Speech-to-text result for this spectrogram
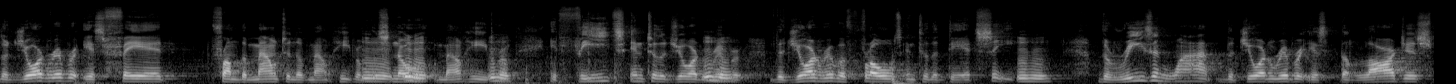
the Jordan River is fed from the mountain of Mount Hebron, Mm-hmm. the snow of Mount Hebron. It feeds into the Jordan River. The Jordan River flows into the Dead Sea. Mm-hmm. The reason why the Jordan River is the largest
